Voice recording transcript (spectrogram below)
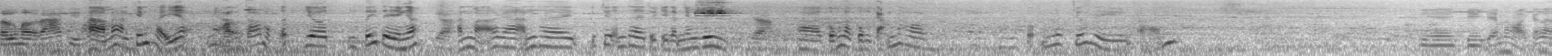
tự mở ra chị à mấy anh khiếm thị á mấy anh có một ít dơ tí tiền á. Dạ. Anh mở ra anh thuê lúc trước anh thuê tụi chị làm nhân viên. Dạ. À, cũng là cùng cảnh thôi. Cũng lúc trước thì ổn. Chị, chị cho em hỏi cái là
